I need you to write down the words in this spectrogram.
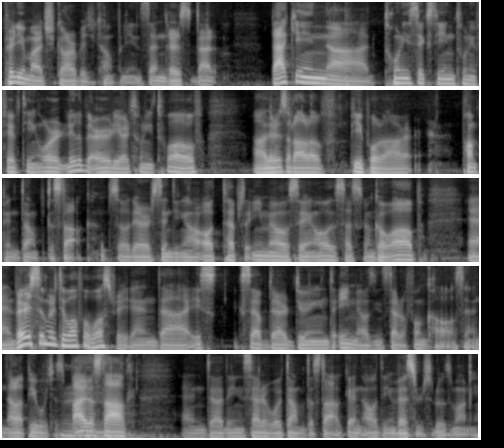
pretty much garbage companies. And there's that back in uh, 2016, 2015, or a little bit earlier, 2012, uh, there's a lot of people are pump and dump the stock. So they're sending out all types of emails saying, "Oh, the stock's gonna go up," and very similar to Wolf of Wall Street. And uh, it's, except they're doing the emails instead of phone calls, and a lot of people just buy the stock. And uh, the insider will dump the stock, and all the investors lose money.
